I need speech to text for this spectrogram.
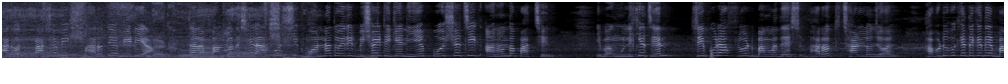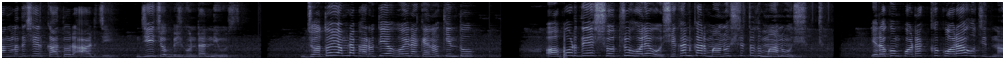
ভারত, পাশবিক ভারতীয় মিডিয়া, তারা বাংলাদেশের আকস্মিক বন্যা তৈরির বিষয়টিকে নিয়ে পৈশাচিক আনন্দ পাচ্ছেন এবং লিখেছেন, ত্রিপুরা ফ্লুড বাংলাদেশ, ভারত ছাড়ল জল, হাবুডুবু খেতে খেতে বাংলাদেশের কাতর আর জি জি চব্বিশ ঘণ্টার নিউজ। যতই আমরা ভারতীয় হই না কেন, কিন্তু অপর দেশ শত্রু হলেও সেখানকার মানুষরা তো মানুষ। এরকম কটাক্ষ করা উচিত না।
